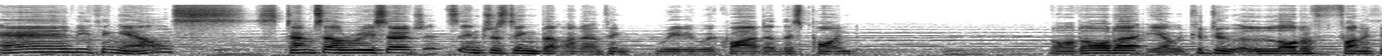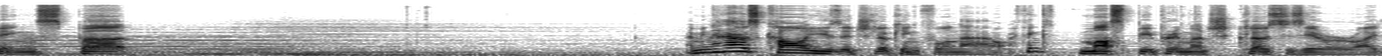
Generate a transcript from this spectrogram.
Anything else? Stem cell research, it's interesting, but I don't think really required at this point. And order, yeah, we could do a lot of funny things, but... I mean, how's car usage looking for now? I think it must be pretty much close to zero, right?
